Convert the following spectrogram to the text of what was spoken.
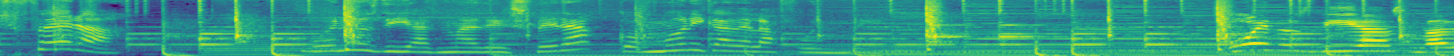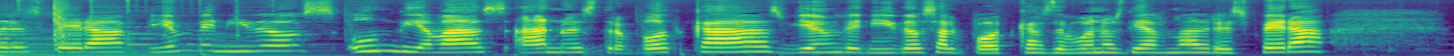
Esfera. Buenos días, Madre Esfera, con Mónica de la Fuente. Buenos días, Madre Espera. Bienvenidos un día más a nuestro podcast. Bienvenidos al podcast de Buenos días, Madre Espera.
